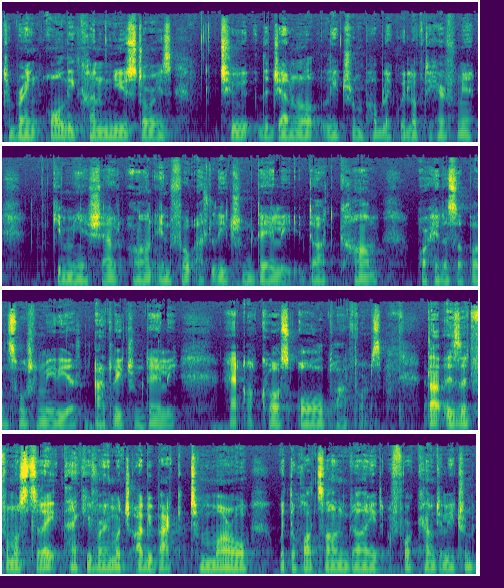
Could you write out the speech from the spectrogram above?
to bring all these kind of news stories to the general Leitrim public. We'd love to hear from you. Give me a shout on info at leitrimdaily.com or hit us up on social media at leitrimdaily uh, across all platforms. That is it from us today. Thank you very much. I'll be back tomorrow with the What's On guide for County Leitrim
